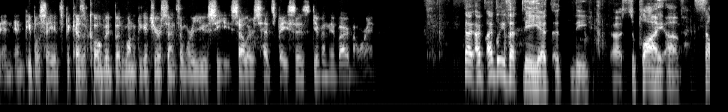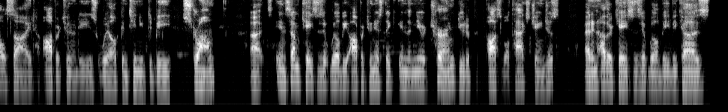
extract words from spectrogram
And, and people say it's because of COVID, but wanted to get your sense on where you see sellers' headspaces given the environment we're in. Yeah, I, I believe that the uh, the uh, supply of sell side opportunities will continue to be strong. Uh, in some cases, it will be opportunistic in the near term due to possible tax changes, and in other cases, it will be because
